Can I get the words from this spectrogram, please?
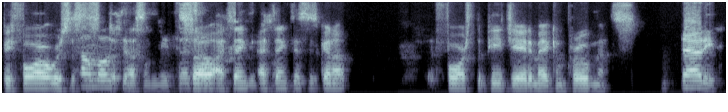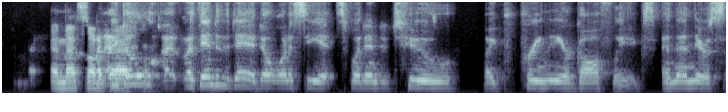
Before it was just a- Almost a- a point. So I think I think this is going to force the PGA to make improvements, Daddy. and that's not But a I bad thing. don't. I- At the end of the day, I don't want to see it split into two like premier golf leagues, and then there's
